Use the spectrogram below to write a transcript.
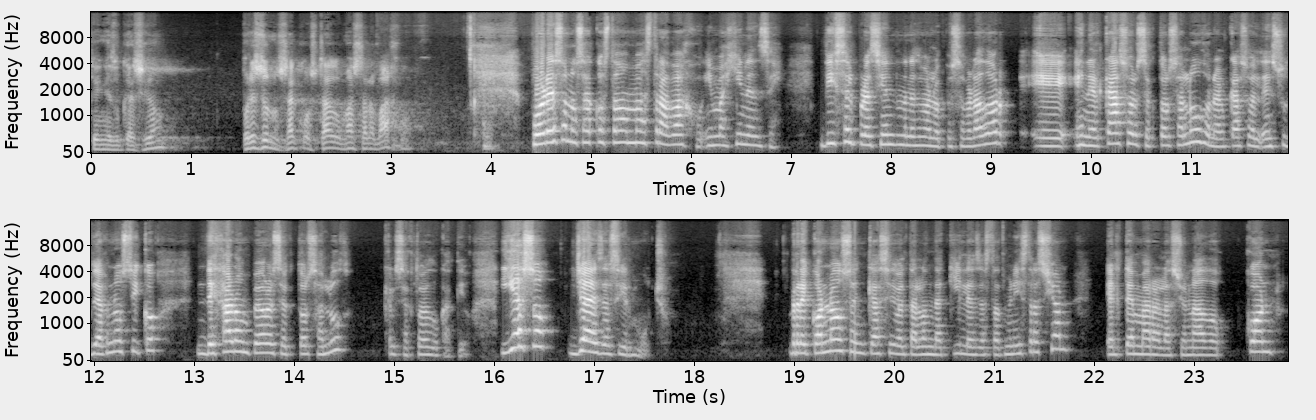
que en educación. Por eso nos ha costado más trabajo. Por eso nos ha costado más trabajo, imagínense. Dice el presidente Andrés Manuel López Obrador, eh, en el caso del sector salud, en el caso de su diagnóstico, dejaron peor el sector salud que el sector educativo. Y eso ya es decir mucho. Reconocen que ha sido el talón de Aquiles de esta administración el tema relacionado con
